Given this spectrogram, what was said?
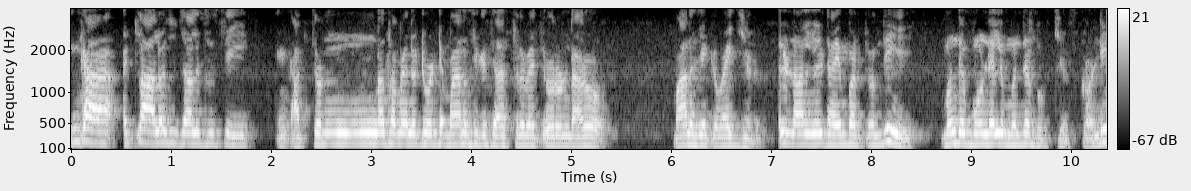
ఇంకా ఎట్లా ఆలోచించి ఆలోచిస్తే అత్యున్నతమైనటువంటి మానసిక శాస్త్రవేత్త ఎవరు ఉన్నారో మానసిక వైద్యుడు. నాలుగు నెలలు టైం పడుతుంది. ముందు మూడు నెలలు ముందే బుక్ చేసుకోండి.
